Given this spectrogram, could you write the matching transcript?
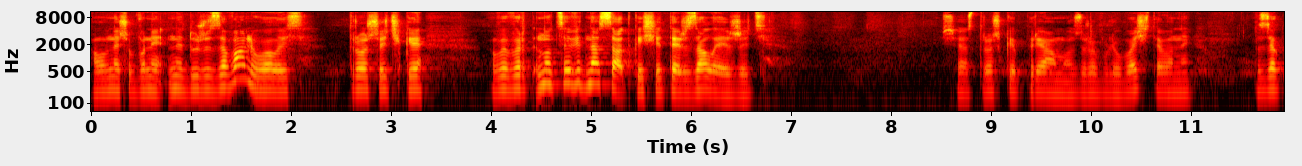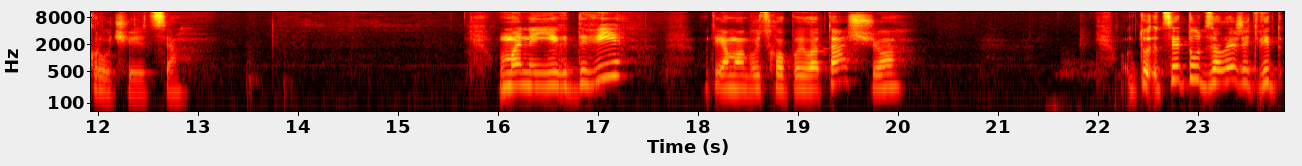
Головне, щоб вони не дуже завалювались, трошечки виверт... Ну, це від насадки ще теж залежить. Зараз трошки прямо зроблю. Бачите, вони закручуються. У мене їх дві. От я, мабуть, схопила та, що. Це тут залежить від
